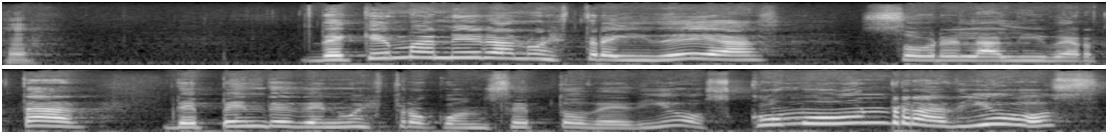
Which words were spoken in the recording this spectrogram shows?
¿De qué manera nuestra idea sobre la libertad depende de nuestro concepto de Dios. ¿Cómo honra a Dios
